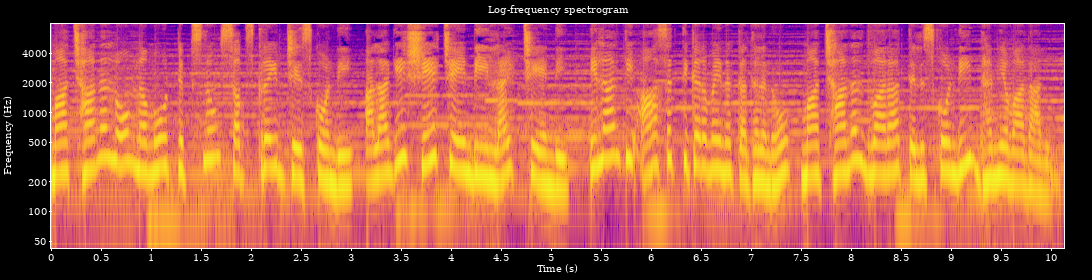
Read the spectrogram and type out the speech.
మా ఛానల్లో నమో టిప్స్ను సబ్స్క్రైబ్ చేసుకోండి అలాగే షేర్ చేయండి లైక్ చేయండి. ఇలాంటి ఆసక్తికరమైన కథలను మా ఛానల్ ద్వారా తెలుసుకోండి. ధన్యవాదాలు.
